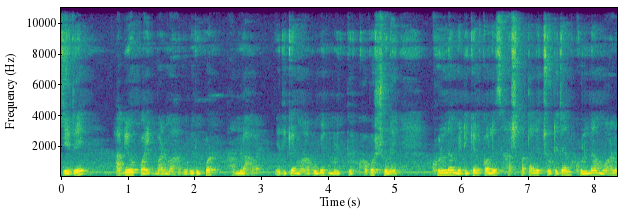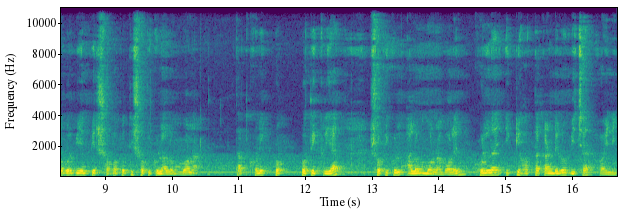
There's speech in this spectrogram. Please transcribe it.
জেরে আগেও কয়েকবার মাহবুবের উপর হামলা হয়। এদিকে মাহবুবের মৃত্যুর খবর শুনে খুলনা মেডিকেল কলেজ হাসপাতালে ছুটে যান খুলনা মহানগর বিএনপির সভাপতি শফিকুল আলম মনা। তাৎক্ষণিক প্র- প্রতিক্রিয়ায় শফিকুল আলম মনা বলেন, খুলনায় একটি হত্যাকাণ্ডেরও বিচার হয়নি।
